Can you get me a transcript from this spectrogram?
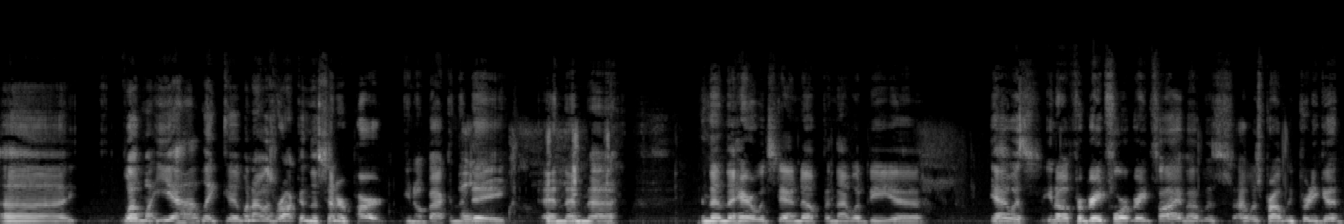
Uh, well, my, yeah, like uh, when I was rocking the center part, you know, back in the Oh. day, and then uh, and then the hair would stand up, and that would be, uh, yeah, it was, you know, for grade four, grade five, I was I was probably pretty good.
